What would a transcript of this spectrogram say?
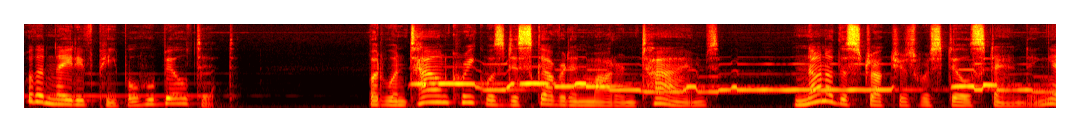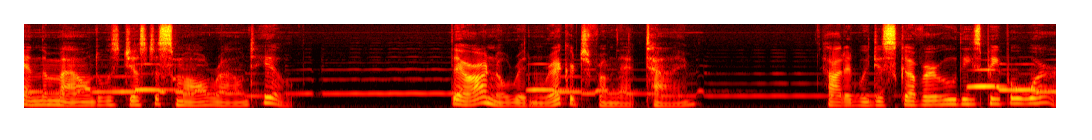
for the native people who built it. But when Town Creek was discovered in modern times, none of the structures were still standing and the mound was just a small round hill. There are no written records from that time. How did we discover who these people were?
